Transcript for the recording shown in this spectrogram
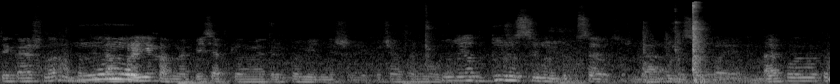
ти кажеш норм, бо ти Ну. там приїхав на 50 км повільніше і почав Ну, гальмувати. я дуже сильно фокусуюся, що Да. дуже сильно. Так воно тут.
